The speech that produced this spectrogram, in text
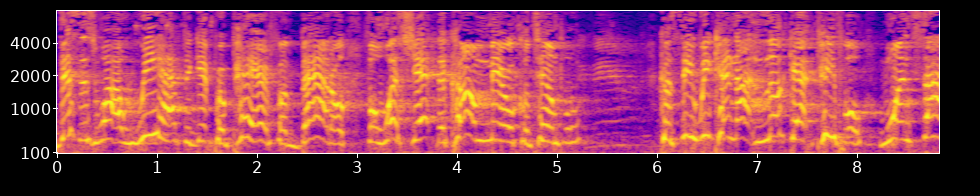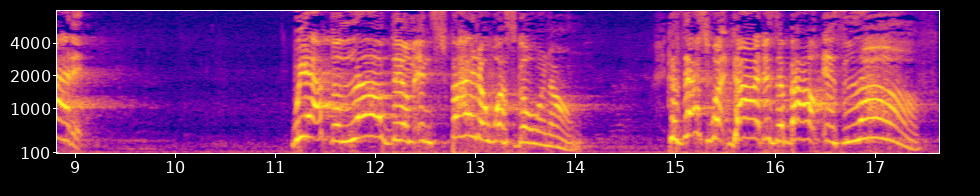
This is why we have to get prepared for battle for what's yet to come, Miracle Temple. Cause see, we cannot look at people one-sided. We have to love them in spite of what's going on. Cause that's what God is about is love.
